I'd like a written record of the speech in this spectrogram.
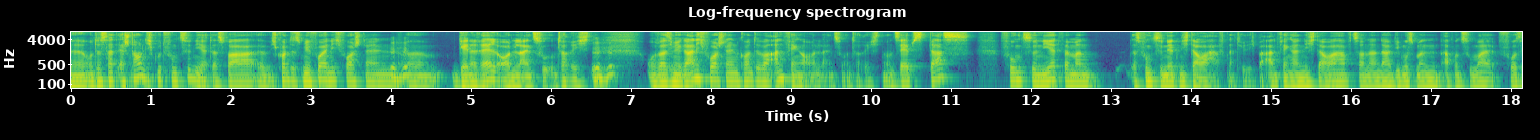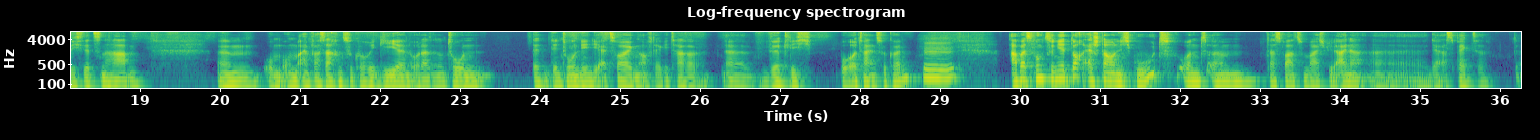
und das hat erstaunlich gut funktioniert. Das war, äh, ich konnte es mir vorher nicht vorstellen, mhm. Ähm, generell online zu unterrichten. Mhm. Und was ich mir gar nicht vorstellen konnte, war Anfänger online zu unterrichten. Und selbst das funktioniert, wenn man, das funktioniert nicht dauerhaft natürlich. Bei Anfängern nicht dauerhaft, sondern da, die muss man ab und zu mal vor sich sitzen haben, ähm, um, um einfach Sachen zu korrigieren oder so einen Ton, den, den Ton, den die erzeugen auf der Gitarre, äh, wirklich beurteilen zu können. Mhm. Aber es funktioniert doch erstaunlich gut und ähm, das war zum Beispiel einer äh, der Aspekte äh,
